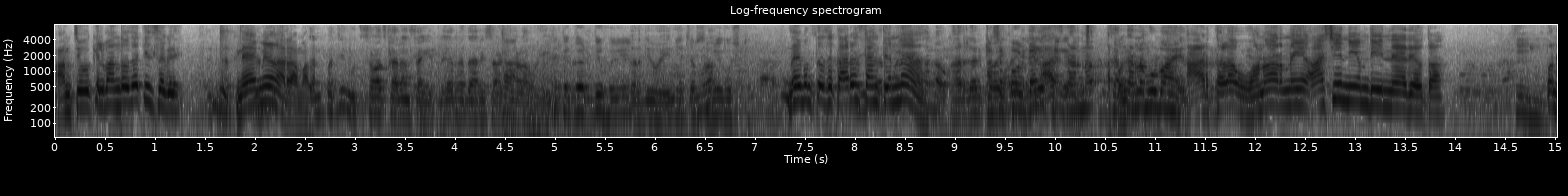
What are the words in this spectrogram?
आमचे वकील बांधव जातील सगळे. न्याय मिळणार आम्हाला. गणपती उत्सवाच कारण सांगितलंय रहदारी साठगाळा होईल. गर्दी होईल. गर्दी होईल. सगळ्या त्याच्यामुळे गोष्टी. नाही मग तसं कारण सांगते ना. सांगावं, खारघर असं किंवा कोर्टाने आज सांगितलं. कारण सरकारला मुभा आहे अडथळा होणार नाही असे नियम देईन न्यायदेवता. पण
